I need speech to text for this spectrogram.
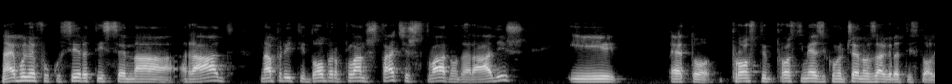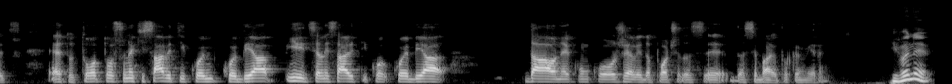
Najbolje je fokusirati se na rad, napraviti dobar plan šta ćeš stvarno da radiš i eto, prostim, prostim jezikom rečeno zagrati stolicu. Eto, to, to su neki savjeti koje, koje bi ja, inicijalni savjeti koje, koje bi ja dao nekom ko želi da počne da se, da se bavi programiranjem. Ivane,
